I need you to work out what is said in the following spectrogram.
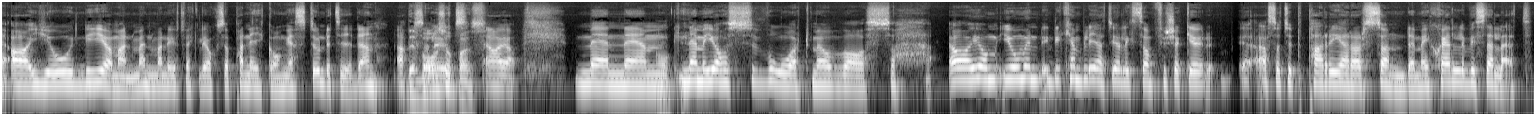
ja, jo, det gör man, men man utvecklar också panikångest under tiden. Absolut. Det var så pass? Ja, ja. Men, ehm, Okej. nej, men jag har svårt med att vara så här. Ja, jo, jo, men det kan bli att jag liksom försöker, alltså typ parerar sönder mig själv istället.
